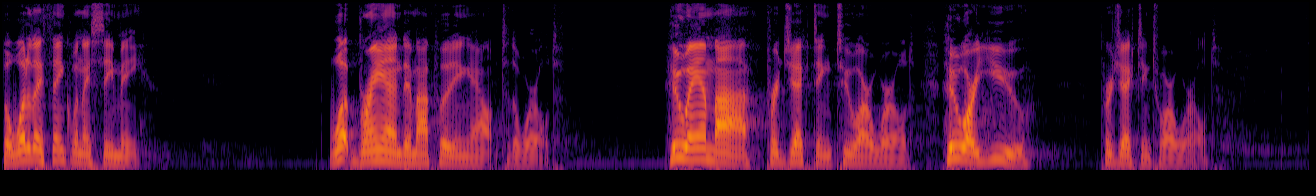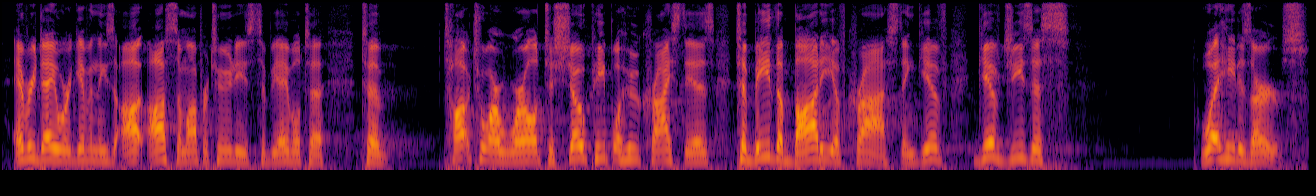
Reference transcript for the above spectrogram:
But what do they think when they see me? What brand am I putting out to the world? Who am I projecting to our world? Who are you projecting to our world? Every day we're given these awesome opportunities to be able to, to talk to our world, to show people who Christ is, to be the body of Christ, and give, give Jesus what he deserves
